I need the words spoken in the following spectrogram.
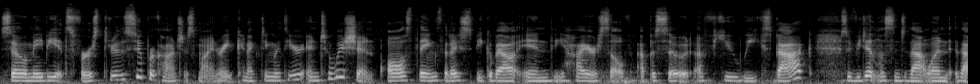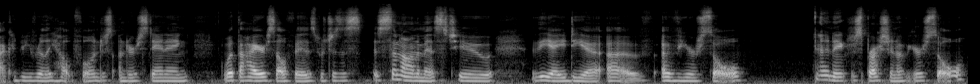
So maybe it's first through the superconscious mind, right? Connecting with your intuition, all things that I speak about in the higher self episode a few weeks back. So if you didn't listen to that one, that could be really helpful in just understanding what the higher self is, which is a, a synonymous to the idea of of your soul, an expression of your soul,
